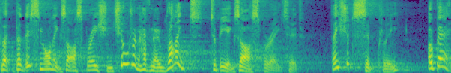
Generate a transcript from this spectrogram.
but, but this non exasperation, children have no right to be exasperated. They should simply obey.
